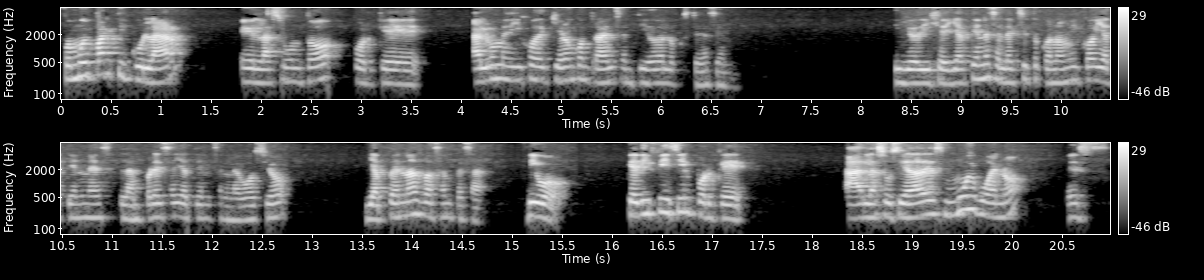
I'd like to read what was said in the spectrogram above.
fue muy particular el asunto porque algo me dijo de quiero encontrar el sentido de lo que estoy haciendo. Y yo dije, ya tienes el éxito económico, ya tienes la empresa, ya tienes el negocio y apenas vas a empezar. Digo, qué difícil porque a la sociedad es muy bueno, es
